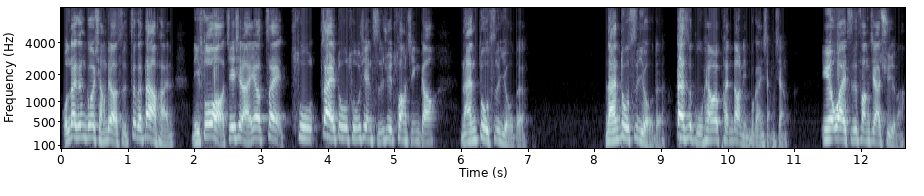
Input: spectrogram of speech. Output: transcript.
我再跟各位强调的是，这个大盘，你说哦，接下来要再出再度出现持续创新高，难度是有的，难度是有的，但是股票会喷到你不敢想象，因为外资放下去了嘛，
